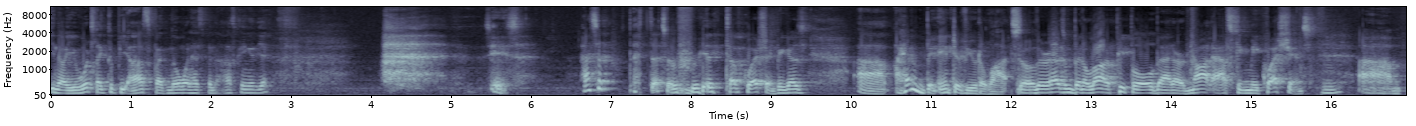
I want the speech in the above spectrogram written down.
you know, you would like to be asked, but no one has been asking it yet. Jeez, that's a that's a really tough question because uh, I haven't been interviewed a lot, so there hasn't been a lot of people that are not asking me questions. Um,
